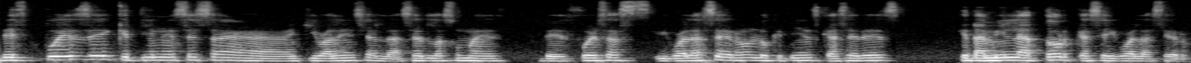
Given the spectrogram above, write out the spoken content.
Después de que tienes esa equivalencia al hacer la suma de, fuerzas igual a cero, lo que tienes que hacer es que también la torca sea igual a cero.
